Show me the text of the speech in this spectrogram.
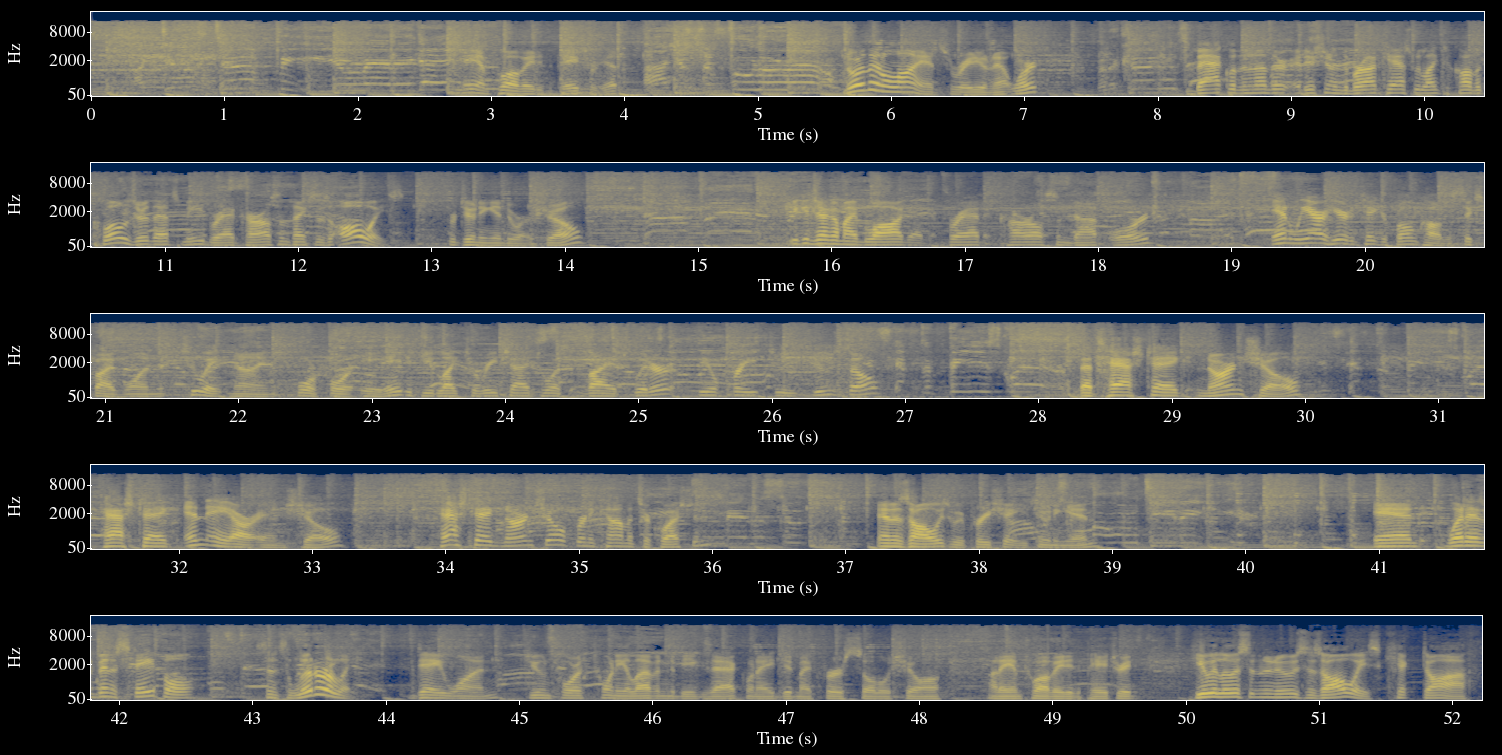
AM 1280 The Patriot. Northern Alliance Radio Network. Back with another edition of the broadcast we like to call The Closer. That's me, Brad Carlson. Thanks as always for tuning into our show. You can check out my blog at bradcarlson.org. And we are here to take your phone calls at 651 289 4488. If you'd like to reach out to us via Twitter, feel free to do so. That's hashtag Narn Show, hashtag NARN Show, hashtag Narn Show for any comments or questions. And as always, we appreciate you tuning in. And what has been a staple since literally day one, June 4th, 2011 to be exact, when I did my first solo show on AM 1280 The Patriot. Huey Lewis and the News has always kicked off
